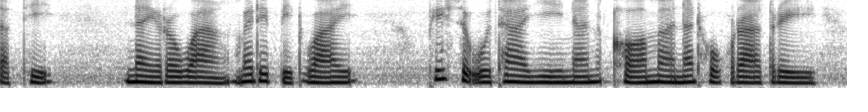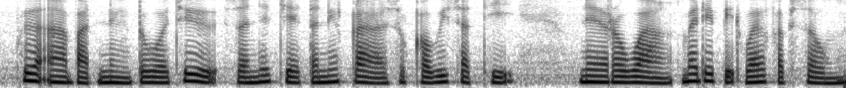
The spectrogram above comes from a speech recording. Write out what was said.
สัตถิ ในระหว่างไม่ได้ปิดไว้ ภิกษุอุทายีนั้นขอมานัดหกราตรี เพื่ออาบัตหนึ่งตัวชื่อ สัญญเจตนิกาสุกวิสัตถิ ในระหว่างไม่ได้ปิดไว้กับสงฆ์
